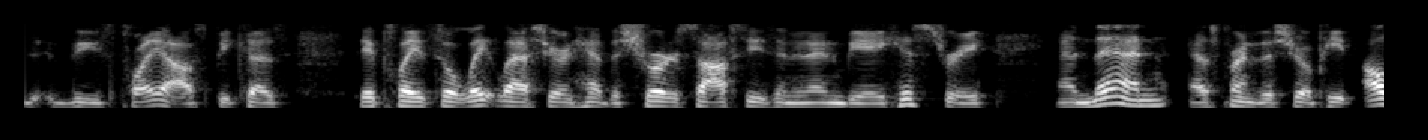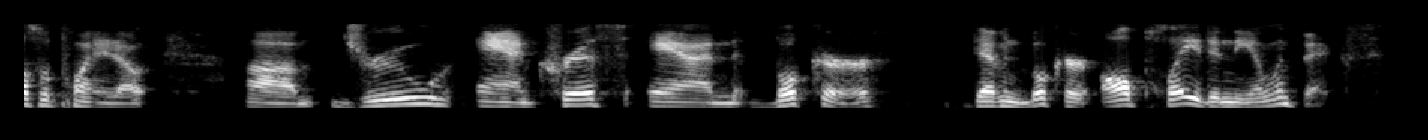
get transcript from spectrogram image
th- these playoffs because they played so late last year and had the shortest offseason in NBA history. And then, as friend of the show Pete also pointed out, um, Jrue and Khris and Booker, Devin Booker, all played in the Olympics.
